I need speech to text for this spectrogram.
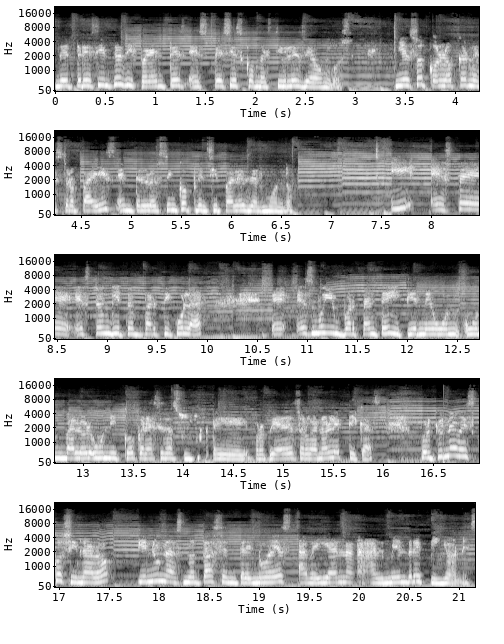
de 300 diferentes especies comestibles de hongos. Y eso coloca nuestro país entre los cinco principales del mundo. Y este, este honguito en particular eh, es muy importante y tiene un, un valor único gracias a sus eh, propiedades organolépticas, porque una vez cocinado tiene unas notas entre nuez, avellana, almendra y piñones.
